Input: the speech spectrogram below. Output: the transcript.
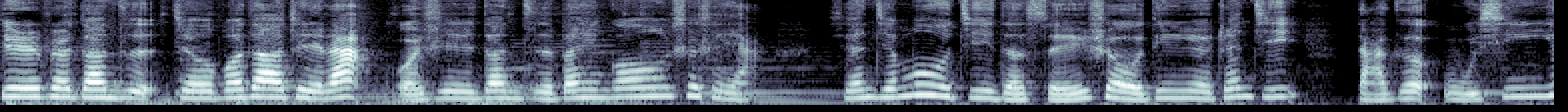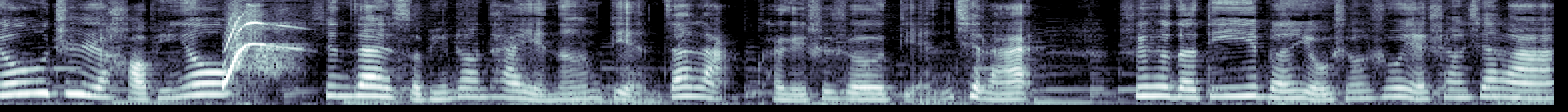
今日份段子就播到这里啦！我是段子搬运工射射呀，喜欢节目记得随手订阅专辑，打个五星优质好评哟！现在锁屏状态也能点赞啦，快给射手点起来！射手的第一本有声书也上线啦，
